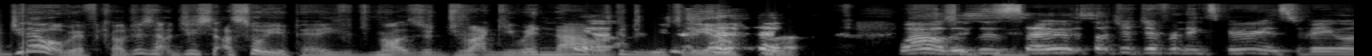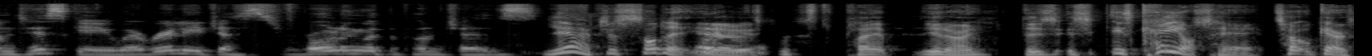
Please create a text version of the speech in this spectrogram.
Do you know what, Rivkah? I just, I just, I saw you here. You might as well drag you in now. Yeah. I was going to do something else. But... wow, this is so such a different experience to being on Tysky. We're really just rolling with the punches. Yeah, just sod it. You know, it's just play. You know, there's it's, it's chaos here. Total chaos.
